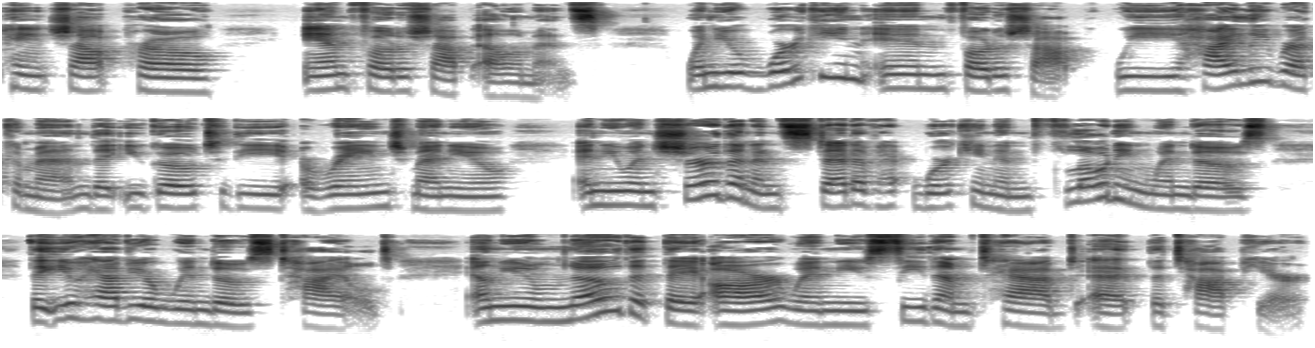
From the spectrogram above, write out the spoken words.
Paint Shop Pro, and Photoshop Elements. When you're working in Photoshop, we highly recommend that you go to the Arrange menu and you ensure that instead of working in floating windows, that you have your windows tiled. And you'll know that they are when you see them tabbed at the top here.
